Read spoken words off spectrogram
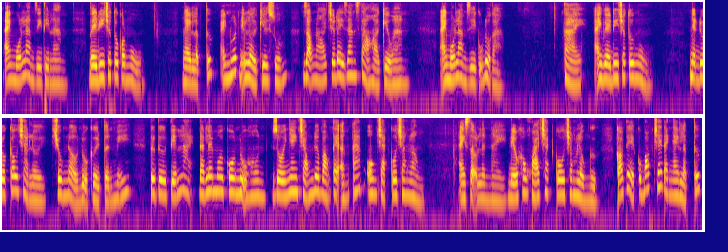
Anh muốn làm gì thì làm Về đi cho tôi con ngủ. Ngay lập tức anh nuốt những lời kia xuống Giọng nói chứa đầy gian xảo hỏi Kiều An. Anh muốn làm gì cũng được à? Phải, anh về đi cho tôi ngủ. Nhận được câu trả lời, Trung nở nụ cười tuấn Mỹ, từ từ tiến lại, đặt lên môi cô nụ hôn, rồi nhanh chóng đưa vòng tay ấm áp ôm chặt cô trong lòng. Anh sợ lần này nếu không khóa chặt cô trong lồng ngực, có thể cô bóp chết anh ngay lập tức.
